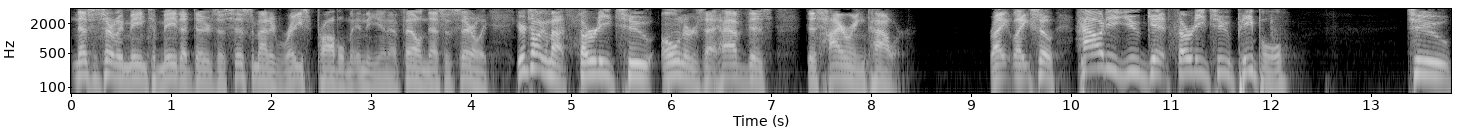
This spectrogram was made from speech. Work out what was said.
necessarily mean to me that there's a systematic race problem in the NFL necessarily. You're talking about 32 owners that have this this hiring power, right? Like, so how do you get 32 people to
